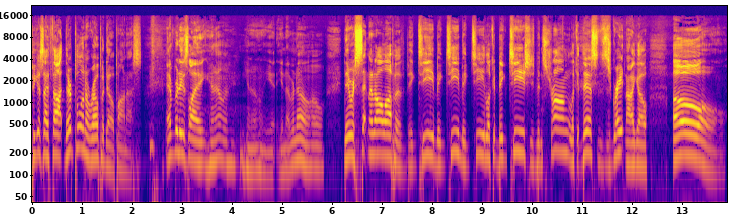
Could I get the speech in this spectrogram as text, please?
because I thought they're pulling a rope a dope on us. Everybody's like, you know, you know, you, you never know. Oh, they were setting it all up of Big T, Big T, Big T. Look at Big T. She's been strong. Look at this. This is great. And I go, oh,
